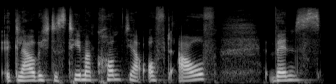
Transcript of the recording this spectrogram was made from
glaube ich, das Thema kommt ja oft auf, wenn es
